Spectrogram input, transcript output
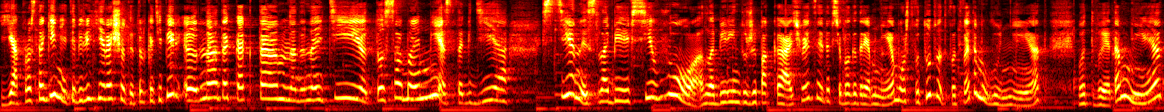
Я просто гений, это великие расчеты. Только теперь э, надо как-то, надо найти то самое место, где стены слабее всего. Лабиринт уже покачивается, это все благодаря мне. Может, вот тут, вот, вот в этом углу? Нет. Вот в этом нет.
